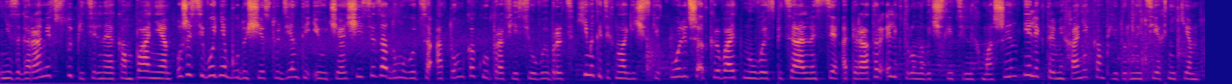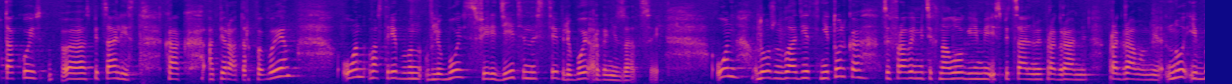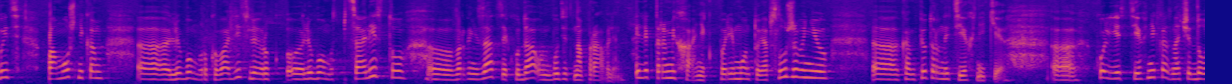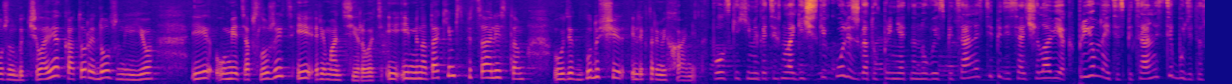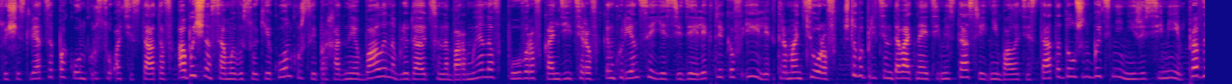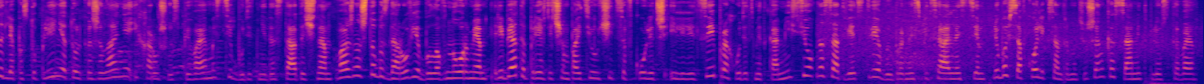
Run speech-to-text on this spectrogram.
Не за горами вступительная кампания. Уже сегодня будущие студенты и учащиеся задумываются о том, какую профессию выбрать. Химико-технологический колледж открывает новые специальности – оператор электронно-вычислительных машин и электромеханик компьютерной техники. Такой э, специалист, как оператор ПВМ, он востребован в любой сфере деятельности, в любой организации он должен владеть не только цифровыми технологиями и специальными программами, программами но и быть помощником э, любому руководителю, э, любому специалисту э, в организации, куда он будет направлен. Электромеханик по ремонту и обслуживанию компьютерной техники. Коль есть техника, значит должен быть человек, который должен ее и уметь обслужить и ремонтировать. И именно таким специалистом будет будущий электромеханик. Полский химико-технологический колледж готов принять на новые специальности 50 человек. Прием на эти специальности будет осуществляться по конкурсу аттестатов. Обычно самые высокие конкурсы и проходные баллы наблюдаются на барменов, поваров, кондитеров. Конкуренция есть среди электриков и электромонтеров. Чтобы претендовать на эти места, средний балл аттестата должен быть не ниже 7. Правда, для поступления только желание и хороший успеваемости будет недостаточно. Важно, чтобы здоровье было в норме. Ребята, прежде чем пойти учиться в колледж или лицей, проходят медкомиссию на соответствие выбранной специальности. Любовь Савко, Александр Матюшенко, Саммит Плюс ТВ.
